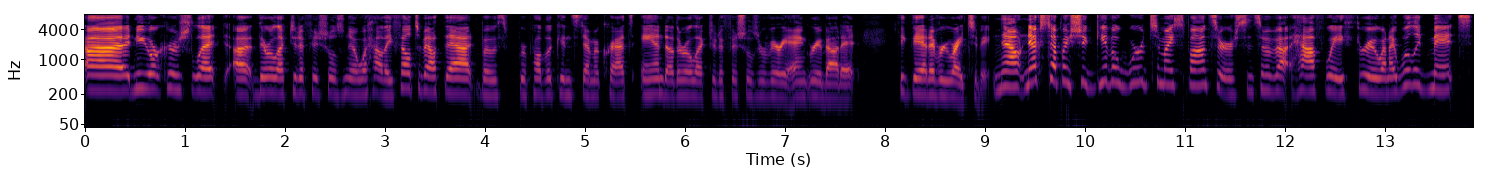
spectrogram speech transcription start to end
uh, New Yorkers let uh, their elected officials know how they felt about that. Both Republicans, Democrats, and other elected officials were very angry about it. I think they had every right to be. Now, next up, I should give a word to my sponsor since I'm about halfway through. And I will admit,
